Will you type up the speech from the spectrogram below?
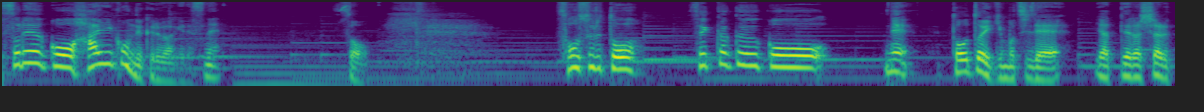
それがこう入り込んでくるわけですね。そう。そうすると、せっかくこう、ね、尊い気持ちでやってらっしゃる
